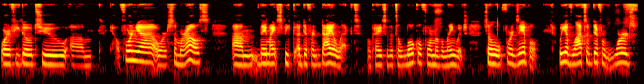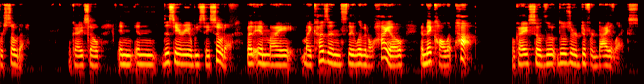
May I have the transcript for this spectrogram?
or if you go to um, California or somewhere else, um, they might speak a different dialect. Okay, so that's a local form of a language. So, for example, we have lots of different words for soda. Okay, so in in this area we say soda, but in my my cousins they live in Ohio and they call it pop. Okay, so th- those are different dialects.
